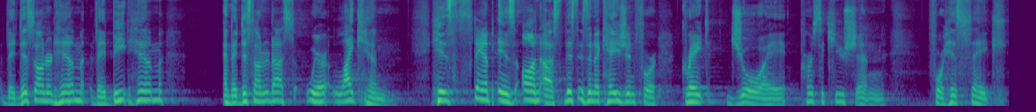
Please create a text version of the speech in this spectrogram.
They dishonored him, they beat him, and they dishonored us, we're like him. His stamp is on us. This is an occasion for great joy. Persecution for his sake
